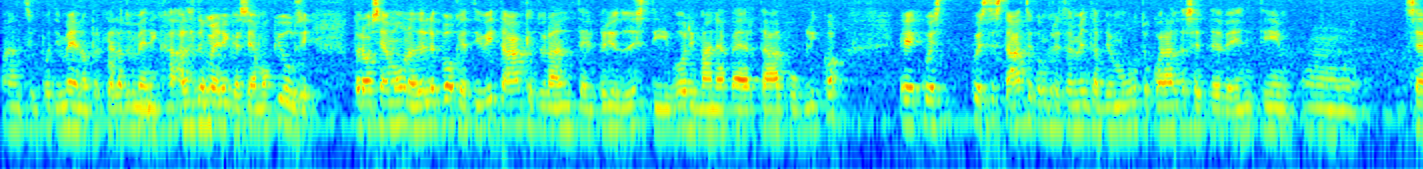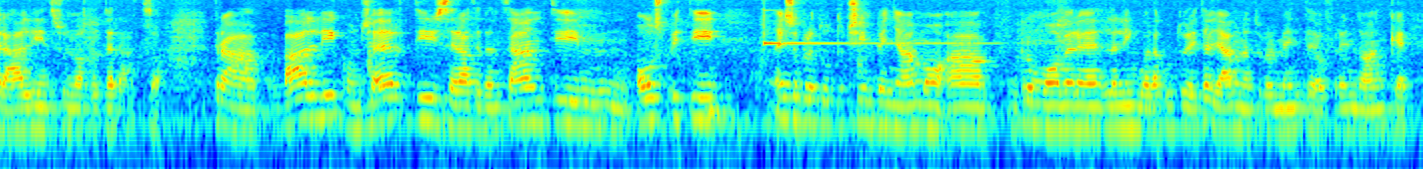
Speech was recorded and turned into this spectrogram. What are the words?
anzi un po' di meno perché la domenica, alla domenica siamo chiusi, però siamo una delle poche attività che durante il periodo estivo rimane aperta al pubblico e quest quest'estate concretamente abbiamo avuto 47 eventi um, serali sul nostro terrazzo tra balli, concerti, serate danzanti, um, ospiti e soprattutto ci impegniamo a promuovere la lingua e la cultura italiana, naturalmente offrendo anche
